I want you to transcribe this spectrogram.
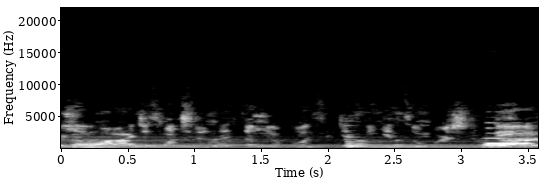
wherever you are, I just want you to lift up your voice and just begin to worship God.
